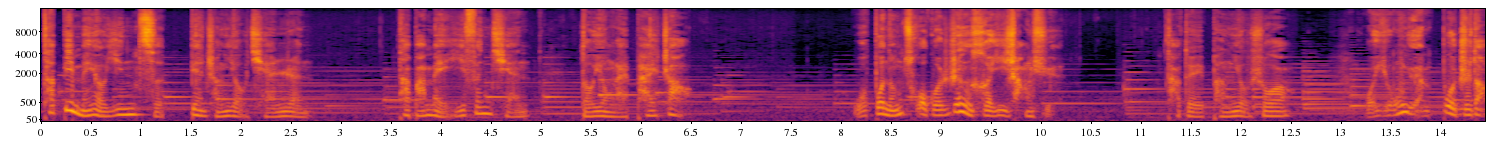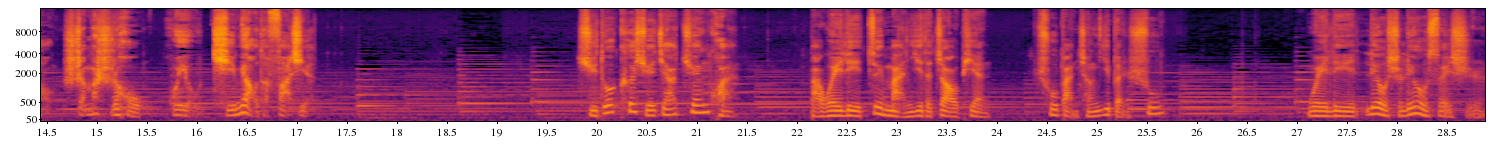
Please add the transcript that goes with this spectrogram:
他并没有因此变成有钱人。他把每一分钱都用来拍照。我不能错过任何一场雪，他对朋友说：“我永远不知道什么时候会有奇妙的发现。”许多科学家捐款，把威力最满意的照片出版成一本书。威力六十六岁时，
